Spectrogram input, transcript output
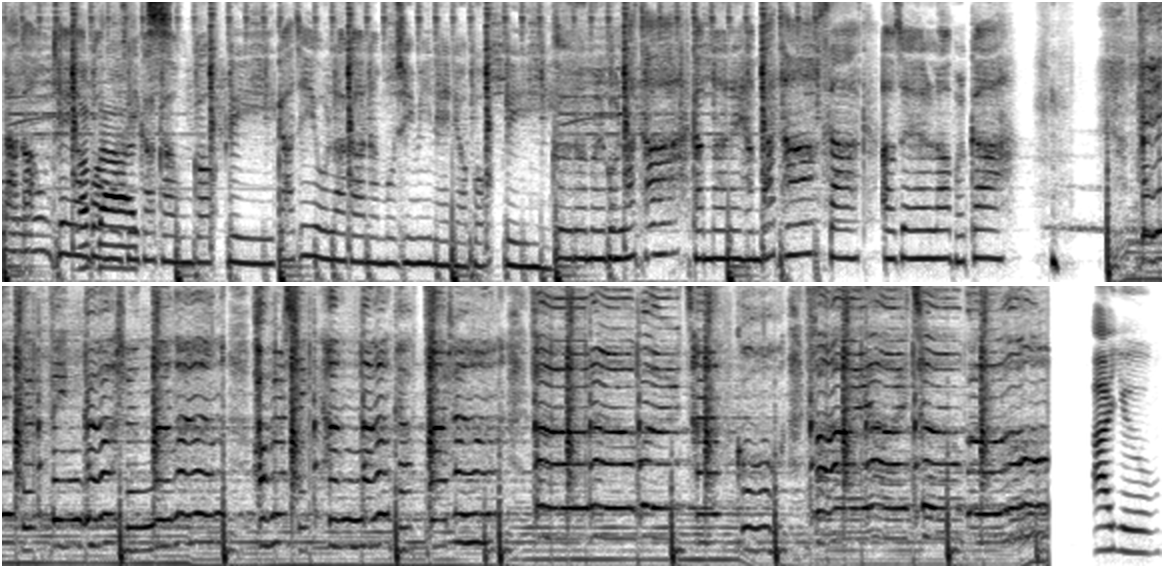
따가운 태양과 가까운 거리까지 올라가는 무심히 내려보리. 구름을 골라 타. 간만에 한바탕 싹 어질러 볼까 IU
